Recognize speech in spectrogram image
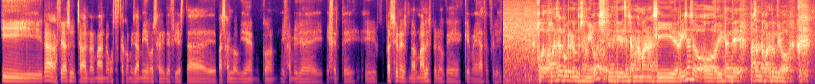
Y nada, al final soy un chaval normal, me gusta estar con mis amigos, salir de fiesta, eh, pasarlo bien con mi familia y mi gente. Y pasiones normales, pero que, que, me hacen feliz. ¿Juegas al póker con tus amigos? Es decir, ¿echas alguna mano así de risas o, o directamente pasan de jugar contigo?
